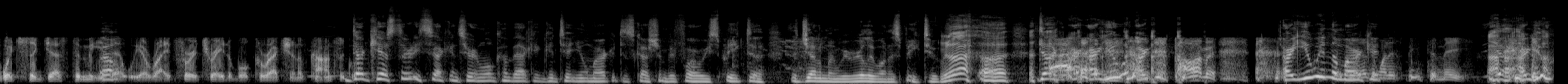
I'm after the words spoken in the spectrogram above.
which suggests to me well, that we are ripe for a tradable correction of consequence. Doug Kass, 30 seconds here, and we'll come back and continue a market discussion before we speak to the gentleman we really want to speak to. uh, Doug, are, are you are, Palmer? Are you in the market? Want to speak to me? Yeah, are you,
